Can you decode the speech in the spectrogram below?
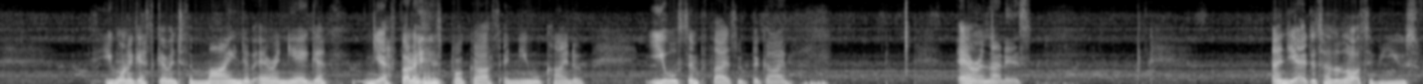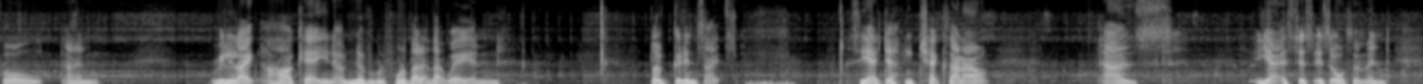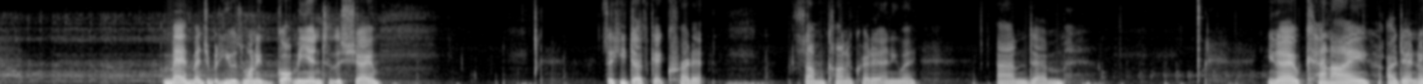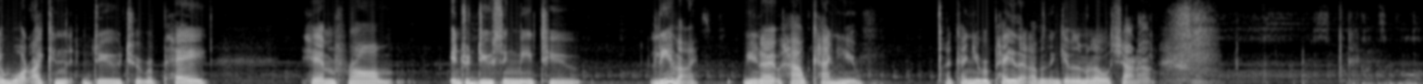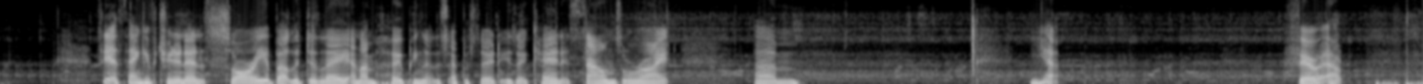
you want to guess go into the mind of Eren Yeager, yeah, follow his podcast, and you will kind of, you will sympathize with the guy. Eren that is. And yeah, it just has lots of useful and really like, oh, okay, you know, never would have thought about it that way, and a lot of good insights. So yeah, definitely check that out. As yeah, it's just it's awesome, and may have mentioned, but he was the one who got me into the show. So he does get credit, some kind of credit anyway, and um, you know, can I? I don't know what I can do to repay him from introducing me to Levi. You know, how can you? How can you repay that other than giving them a little shout out? So yeah, thank you for tuning in. Sorry about the delay, and I'm hoping that this episode is okay and it sounds alright. Um, yeah. Pharaoh out.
